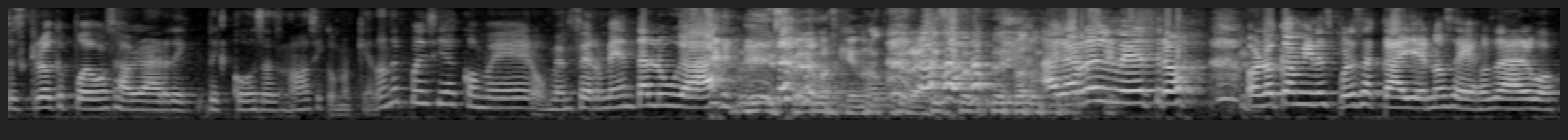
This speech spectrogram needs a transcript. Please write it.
Entonces creo que podemos hablar de, de cosas, ¿no? Así como que, ¿dónde puedes ir a comer? O me enfermé en tal lugar. Esperemos que no ocurra eso. Agarra el metro. O no camines por esa calle, no sé, o sea, algo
